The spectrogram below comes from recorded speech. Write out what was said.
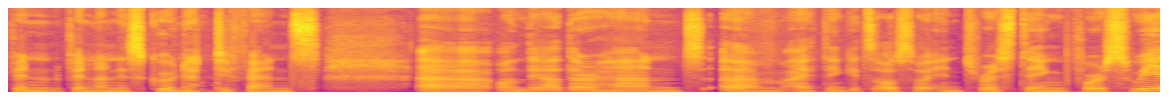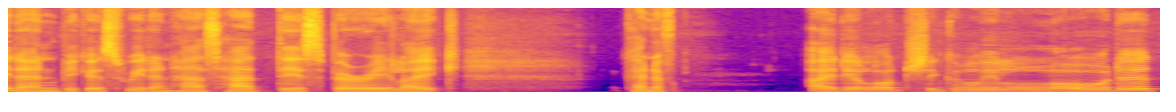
fin- Finland is good at defense. Uh, on the other hand, um, I think it's also interesting for Sweden because Sweden has had this very like kind of ideologically loaded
